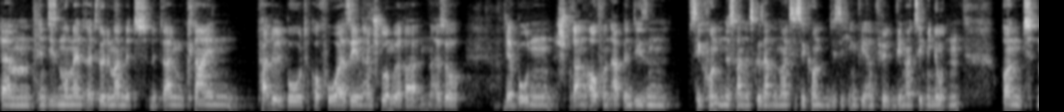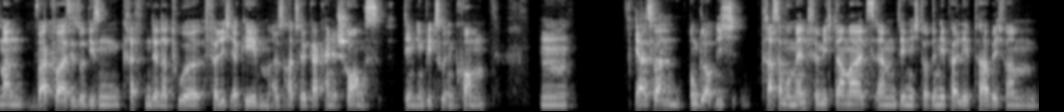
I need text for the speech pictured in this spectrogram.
ähm, in diesem Moment, als würde man mit, mit einem kleinen Paddelboot auf hoher See in einem Sturm geraten. Also der Boden sprang auf und ab in diesen Sekunden. Es waren insgesamt nur 90 Sekunden, die sich irgendwie anfühlten wie 90 Minuten. Und man war quasi so diesen Kräften der Natur völlig ergeben, also hatte gar keine Chance, dem irgendwie zu entkommen. Mm. Ja, es war ein unglaublich krasser Moment für mich damals, ähm, den ich dort in Nepal erlebt habe. Ich war im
